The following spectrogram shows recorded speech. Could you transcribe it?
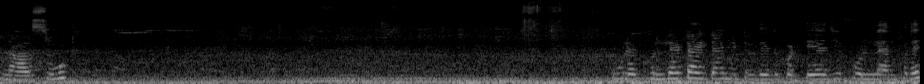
ਨਾਲ ਸੂਟ। ਪੂਰੇ ਖੁੱਲੇ 2.5 ਮੀਟਰ ਦੇ ਦੁਪੱਟੇ ਆ ਜੀ ਫੁੱਲ ਲੈਂਥ ਦੇ।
